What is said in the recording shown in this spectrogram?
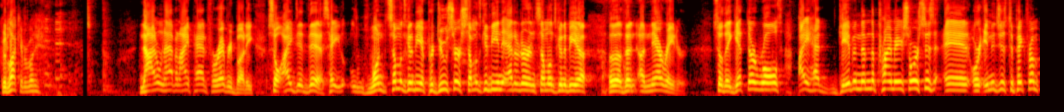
Good luck, everybody. Now I don't have an iPad for everybody, so I did this. Hey, one, someone's going to be a producer, someone's going to be an editor, and someone's going to be a, uh, a narrator. So they get their roles. I had given them the primary sources and, or images to pick from,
